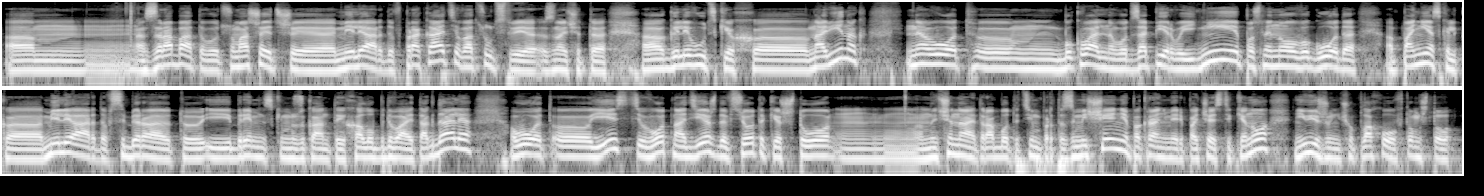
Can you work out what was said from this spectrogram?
э, зарабатывают сумасшедшие миллиарды в прокате в отсутствие, значит, э, голливудских э, новинок. Вот э, буквально вот за первые дни после Нового года по несколько миллиардов собирают э, и бременские музыканты, и Холоп 2 и так далее. Вот э, есть вот на надежда все-таки, что начинает работать импортозамещение, по крайней мере, по части кино. Не вижу ничего плохого в том, что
